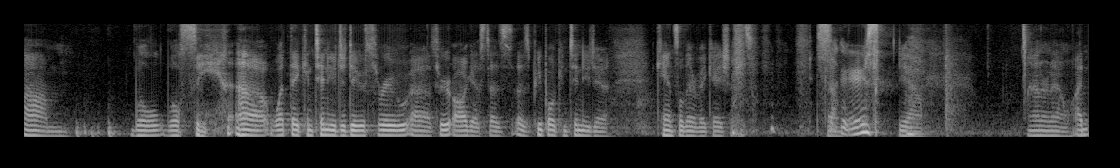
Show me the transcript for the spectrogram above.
Um, We'll we'll see uh, what they continue to do through uh, through August as as people continue to cancel their vacations. Suckers. Yeah. I don't know. I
